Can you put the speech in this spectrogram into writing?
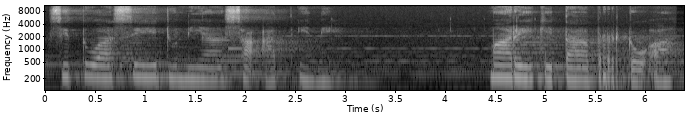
situasi dunia saat ini. Mari kita berdoa.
